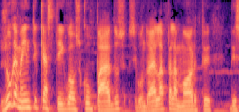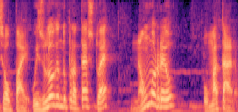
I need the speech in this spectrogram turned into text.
julgamento e castigo aos culpados, segundo ela, pela morte de seu pai. O slogan do protesto é: Não morreu, o mataram.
